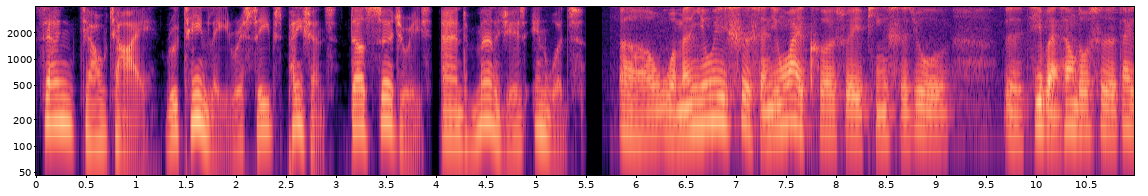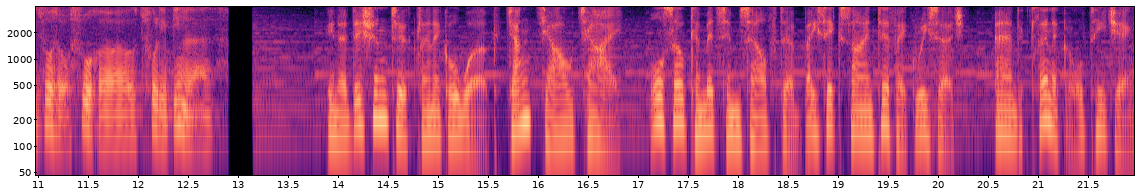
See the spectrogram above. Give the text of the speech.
Zhang Jiaochai routinely receives patients, does surgeries, and manages inwards. 呃，我们因为是神经外科，所以平时就呃基本上都是在做手术和处理病人。 In addition to clinical work, Zhang Jiaochai also commits himself to basic scientific research and clinical teaching.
